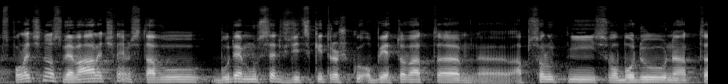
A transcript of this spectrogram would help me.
společnost ve válečném stavu bude muset vždycky trošku obětovat eh, absolutní svobodu nad eh,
